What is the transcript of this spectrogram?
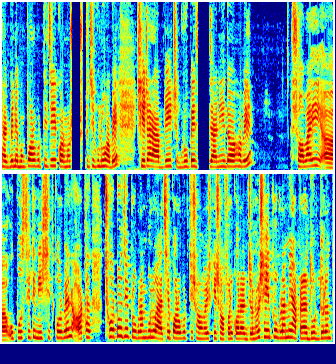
থাকবেন এবং পরবর্তী যে কর্মসূচিগুলো হবে, সেটার আপডেট গ্রুপে জানিয়ে দেওয়া হবে। সবাই উপস্থিতি নিশ্চিত করবেন। অর্থাৎ ছোট যে প্রোগ্রামগুলো আছে পরবর্তী সমাবেশকে সফল করার জন্য, সেই প্রোগ্রামে আপনারা দূর দূরান্ত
